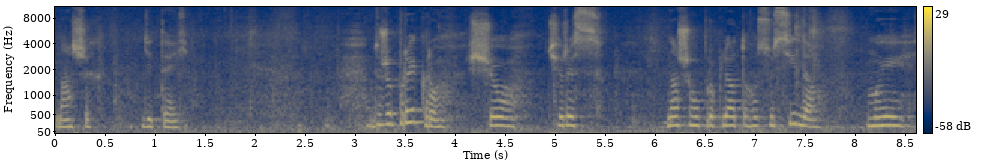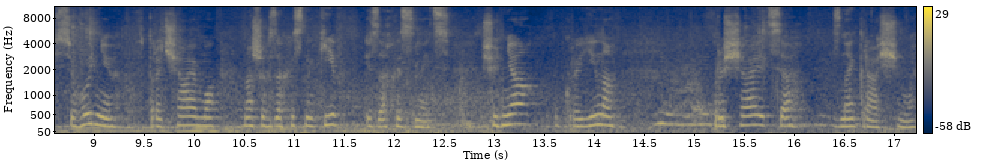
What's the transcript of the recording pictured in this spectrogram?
наших дітей. Дуже прикро, що через нашого проклятого сусіда ми сьогодні втрачаємо наших захисників і захисниць. Щодня Україна прощається з найкращими,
